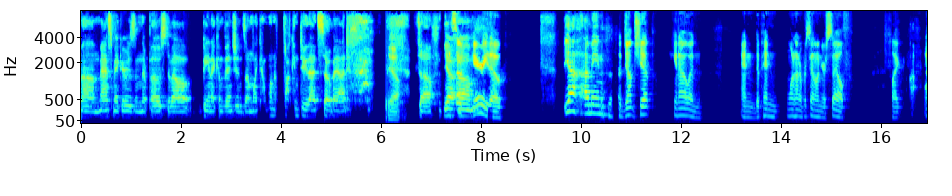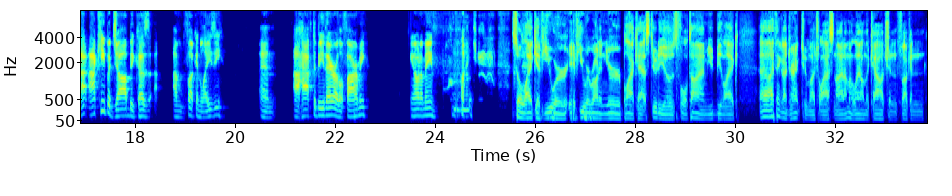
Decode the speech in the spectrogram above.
um, mask makers and their posts about being at conventions. I'm like, I want to fucking do that so bad. Yeah. so yeah, It's so um, scary though yeah. I mean, to jump ship, you know, and and depend 100 percent on yourself. Like I, I keep a job because I'm fucking lazy, and I have to be there or they'll fire me. You know what I mean? Mhm. So like if you were if you were running your Black Hat Studios full time, you'd be like, uh, I think I drank too much last night. I'm gonna lay on the couch and fucking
